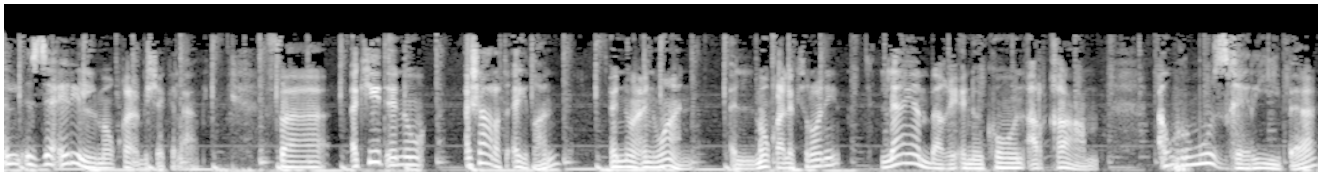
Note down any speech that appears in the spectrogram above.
الزائرين للموقع بشكل عام. فأكيد إنه أشارت أيضا إنه عنوان الموقع الإلكتروني لا ينبغي إنه يكون أرقام أو رموز غريبة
